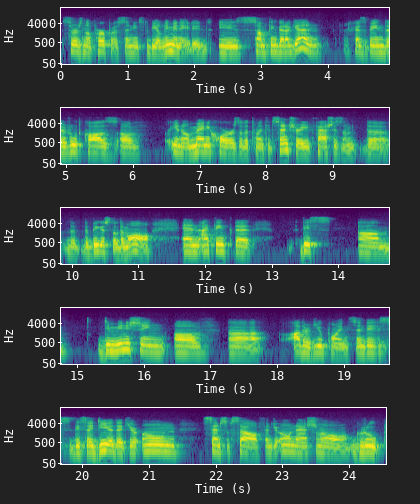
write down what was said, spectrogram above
serves no purpose and needs to be eliminated is something that again has been the root cause of you know many horrors of the 20th century fascism the the, the biggest of them all. And i think that this um, diminishing of uh, other viewpoints and this this idea that your own sense of self and your own national group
